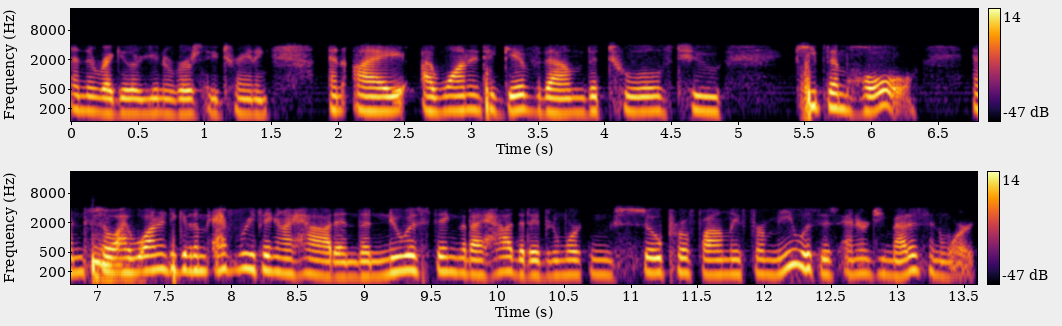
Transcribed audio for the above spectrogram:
and their regular university training. And i i wanted to give them the tools to keep them whole. And so mm. i wanted to give them everything i had. And the newest thing that i had that had been working so profoundly for me was this energy medicine work.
